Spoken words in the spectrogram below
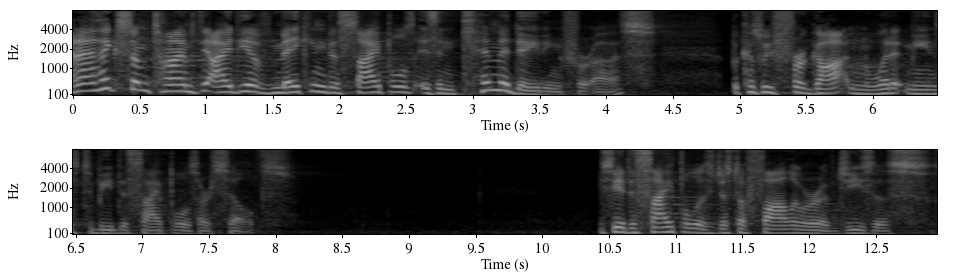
And I think sometimes the idea of making disciples is intimidating for us because we've forgotten what it means to be disciples ourselves. You see, a disciple is just a follower of Jesus.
